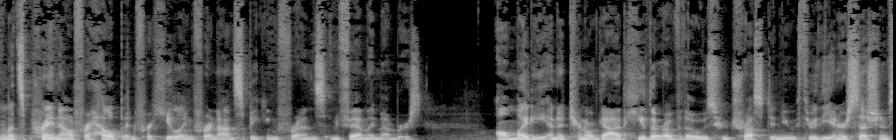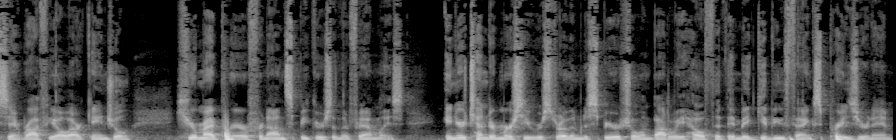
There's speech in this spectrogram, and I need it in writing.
Let's pray now for help and for healing for non speaking friends and family members. Almighty and eternal God, healer of those who trust in you, through the intercession of St. Raphael, Archangel, hear my prayer for non speakers and their families. In your tender mercy, restore them to spiritual and bodily health, that they may give you thanks, praise your name,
